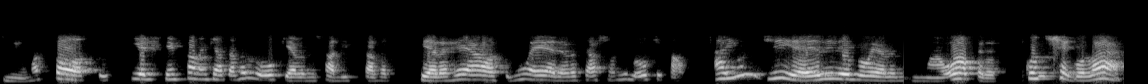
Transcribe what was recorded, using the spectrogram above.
sumiu uma foto. E ele sempre falando que ela estava louca, que ela não sabia se, tava, se era real, se não era, ela se achando louca e tal. Aí um dia ele levou ela numa ópera, quando chegou lá,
